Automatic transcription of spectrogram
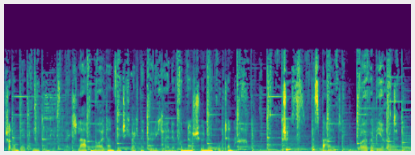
schon im Bett liegt und jetzt gleich schlafen wollt, dann wünsche ich euch natürlich eine wunderschöne gute Nacht. Tschüss, bis bald, eure Berit.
